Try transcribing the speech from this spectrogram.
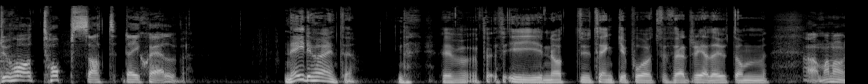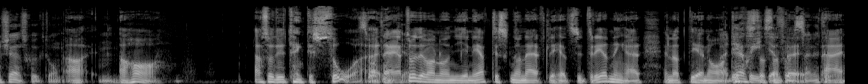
Du har topsat dig själv. Nej, det har jag inte. I något du tänker på för att reda ut om... Ja, man har en könssjukdom. Ja, mm. Alltså du tänkte så? så Nej, jag, jag trodde det var någon genetisk någon ärftlighetsutredning här. Eller något DNA-test. Ja, det fullständigt nej,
